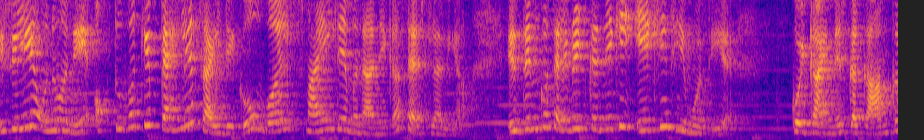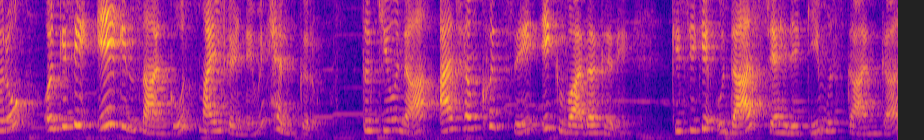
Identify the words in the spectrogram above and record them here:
इसीलिए उन्होंने अक्टूबर के पहले फ्राइडे को वर्ल्ड स्माइल डे मनाने का फैसला लिया। इस दिन को सेलिब्रेट करने की एक ही थीम होती है। कोई काइंडनेस का काम करो और किसी एक इंसान को स्माइल करने में हेल्प करो। तो क्यों ना आज हम खुद से एक वादा करें, किसी के उदास चेहरे की मुस्कान का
